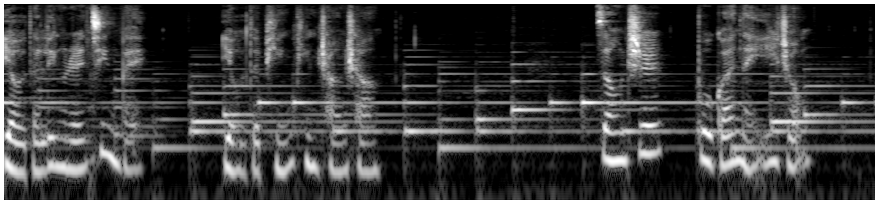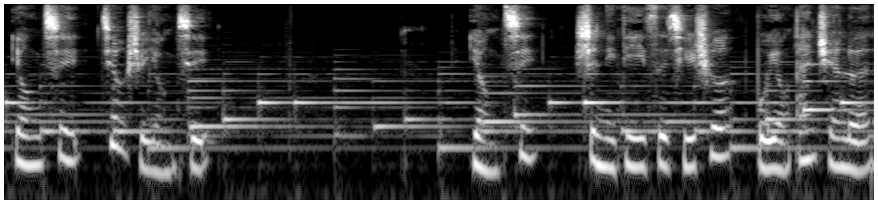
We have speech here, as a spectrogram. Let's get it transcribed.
有的令人敬畏，有的平平常常。总之，不管哪一种。”勇气就是勇气。勇气是你第一次骑车不用安全轮。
